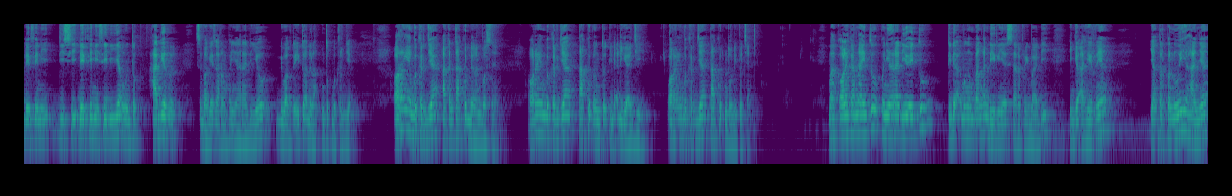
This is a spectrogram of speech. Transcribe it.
definisi definisi dia untuk hadir sebagai seorang penyiar radio di waktu itu adalah untuk bekerja. Orang yang bekerja akan takut dengan bosnya. Orang yang bekerja takut untuk tidak digaji. Orang yang bekerja takut untuk dipecat. Maka oleh karena itu penyiar radio itu tidak mengembangkan dirinya secara pribadi hingga akhirnya yang terpenuhi hanya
